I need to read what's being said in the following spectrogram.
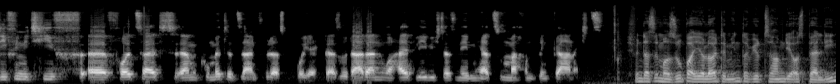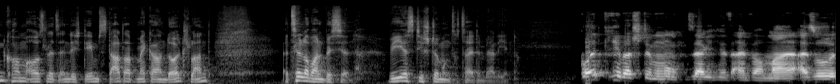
definitiv äh, Vollzeit ähm, committed sein für das Projekt. Also da dann nur halblebig das nebenher zu machen, bringt gar nichts. Ich finde das immer super, hier Leute im Interview zu haben, die aus Berlin kommen, aus letztendlich dem Startup-Mecker in Deutschland. Erzähl doch mal ein bisschen, wie ist die Stimmung zurzeit in Berlin? Goldgräberstimmung, sage ich jetzt einfach mal. Also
